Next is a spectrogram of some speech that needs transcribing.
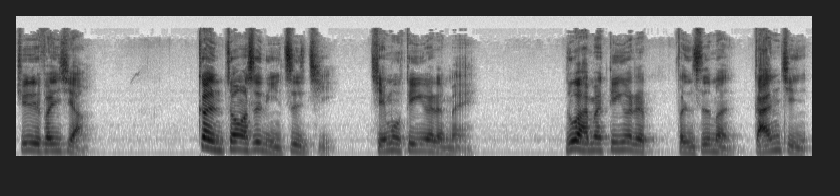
继续分享。更重要是你自己节目订阅了没？如果还没有订阅的。粉丝们，赶紧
